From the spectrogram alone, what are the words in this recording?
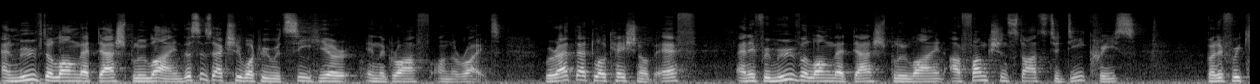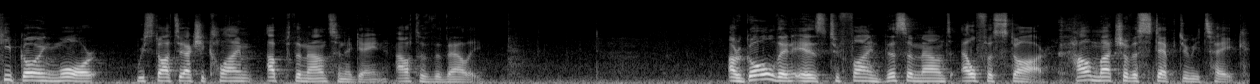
and moved along that dashed blue line, this is actually what we would see here in the graph on the right. We're at that location of f, and if we move along that dashed blue line, our function starts to decrease. But if we keep going more, we start to actually climb up the mountain again, out of the valley. our goal then is to find this amount alpha star. How much of a step do we take?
